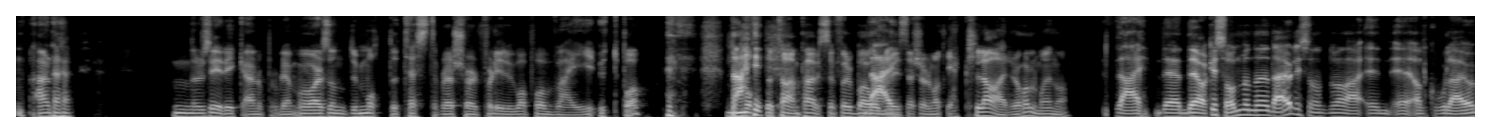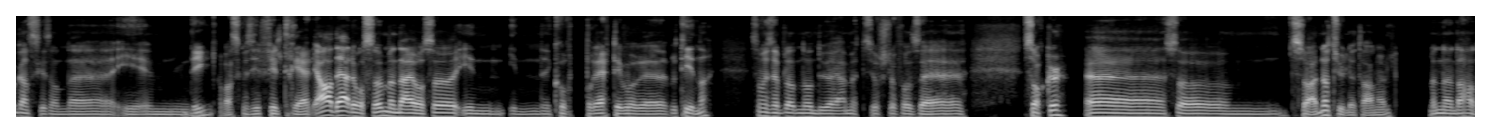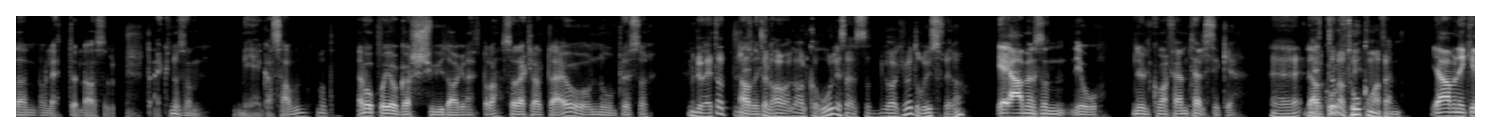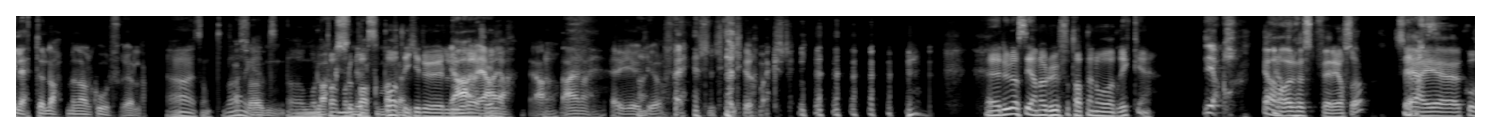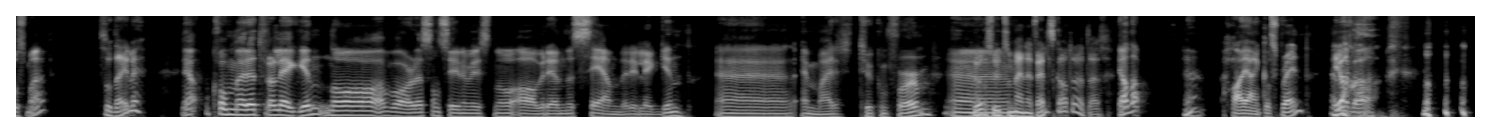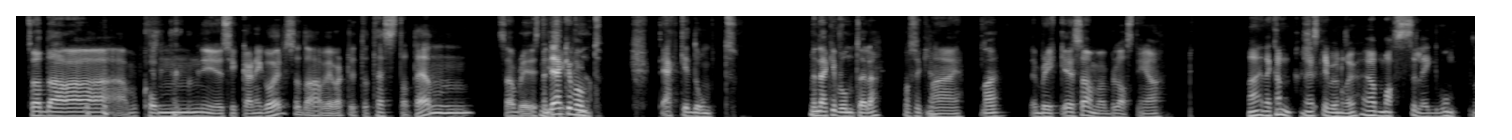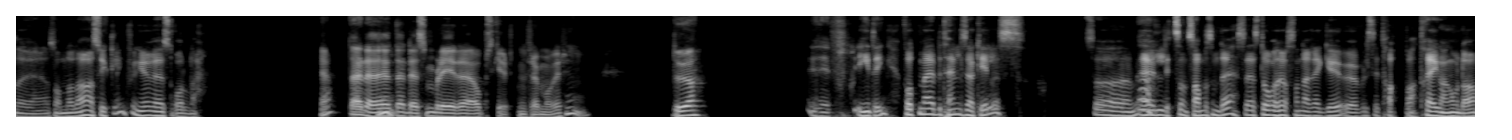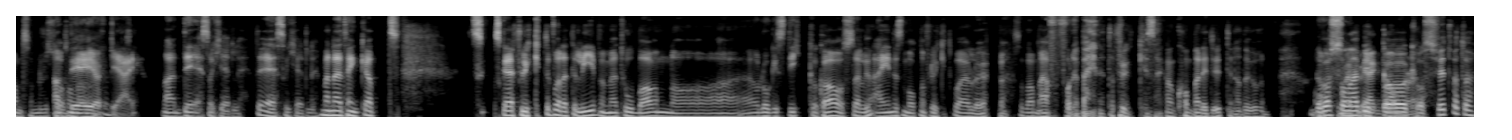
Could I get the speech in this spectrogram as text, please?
Er det Når du sier det ikke er noe problem, var det sånn at du måtte teste for deg sjøl fordi du var på vei utpå? Du måtte ta en pause for å bare overbevise deg sjøl om at 'jeg klarer å holde meg unna'? Nei, det, det var ikke sånn, men eh, det er jo litt sånn at man er, eh, alkohol er jo ganske sånn uh, i, Digg? Hva skal vi si, filtrert. Ja, det er det også, men det er jo også inn, inkorporert i våre rutiner. Som for eksempel at når du og jeg møttes i Oslo for å se soccer, uh, så, mm, så er det naturlig å ta en øl. Men uh, da hadde jeg noe lettøl, da, så det er ikke noe sånn megasavn. på en måte. Jeg var oppe og jogga sju dager etterpå, da, så det er klart det er jo noen plusser. Men du vet at lettøl har alkohol i seg, så du har ikke vært rusfri da? Ja, men sånn, jo, 0,5 telles ikke. Eh, er lettøl har 2,5. Ja, men ikke lettøl, da, men alkoholfri øl, da. Ja, det er sant. Da er det Altså, greit. Da må, du, må du passe på at 0,5. ikke du lurer Ja, deg ja, selv. ja, ja. Ja. Nei, nei, jeg, jeg lurer meg jeg lurer meg ikke selv. Eh, Du da, Stian, har du fått tatt deg noe å drikke? Ja, jeg har høstferie også, så jeg eh, koser meg. Så deilig. Ja, kom rett fra legen. Nå var det sannsynligvis noe avrevne sener i leggen. Eh, MR to confirm. Eh, Høres ut som NFL-skade, dette her. Ja da. High ankle sprain? Ja. Da? Så da kom den nye sykkelen i går, så da har vi vært ute og testa den. Så blir det Men det er ikke vondt. da. Det er ikke dumt. Men det er ikke vondt heller, å sykle. Nei. Nei. Det blir ikke samme belastninga. Nei, det kan jeg skrive under òg. Jeg har hatt masse leggvondt eh, sånn, og da sykling fungerer strålende. Ja, det er det, Mm. det er det som blir eh, oppskriften fremover. Mm. Du, ja? Eh, Ingenting. Fått meg betennelse i akilles. Så jeg er litt sånn samme som det. Så jeg står og gjør sånn gøy øvelse i trappa tre ganger om dagen. Som du ja det sånn gjør ikke jeg. Nei, det er så kjedelig. Det er så kjedelig. Men jeg tenker at skal jeg flykte fra dette livet med to barn og, og logistikk og kaos, så er den eneste måten å flykte på er å løpe. Så da må jeg få det beinet til å funke, så jeg kan komme litt ut i naturen. Det var sånn jeg begynte på crossfit, vet du.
